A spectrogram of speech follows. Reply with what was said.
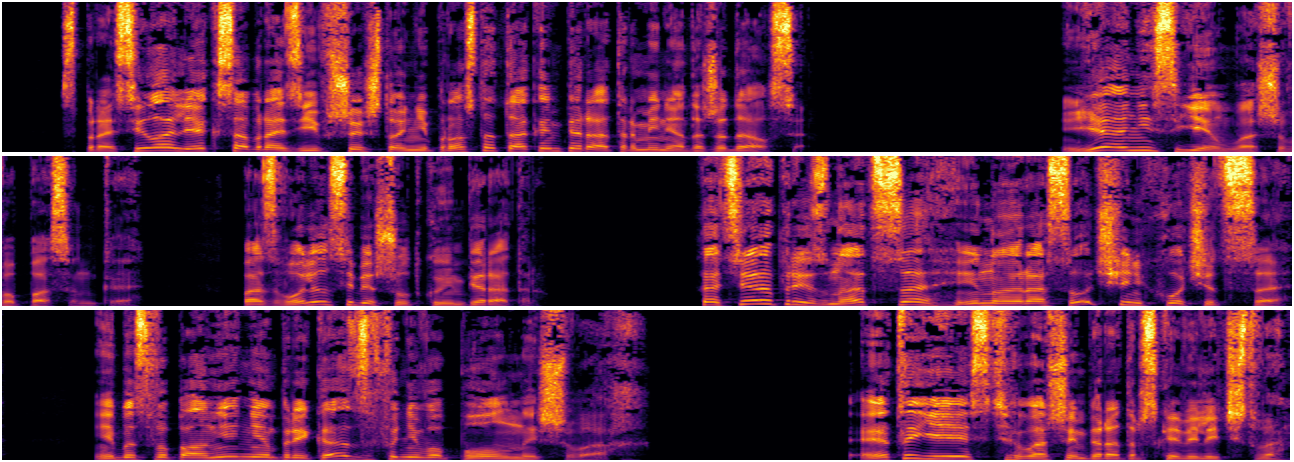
— спросил Олег, сообразивший, что не просто так император меня дожидался. «Я не съем вашего пасынка», — позволил себе шутку император. «Хотя, признаться, иной раз очень хочется, ибо с выполнением приказов у него полный швах». «Это есть, ваше императорское величество»,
